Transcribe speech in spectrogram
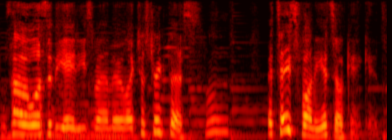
That's how it was in the '80s, man. They're like, just drink this. It tastes funny. It's okay, kids.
